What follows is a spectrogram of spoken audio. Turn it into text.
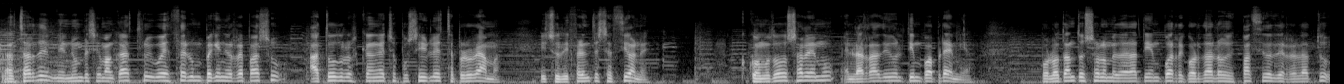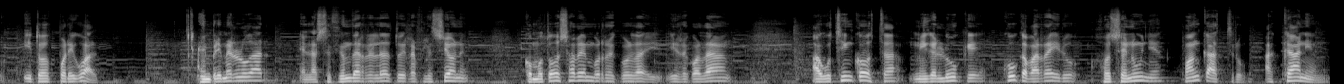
Buenas tardes, mi nombre es Iván Castro y voy a hacer un pequeño repaso a todos los que han hecho posible este programa y sus diferentes secciones. Como todos sabemos, en la radio el tiempo apremia, por lo tanto solo me dará tiempo a recordar los espacios de relato y todos por igual. En primer lugar, en la sección de relato y reflexiones, como todos sabemos y recordarán, Agustín Costa, Miguel Luque, Cuca Barreiro, José Núñez, Juan Castro, Ascanian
